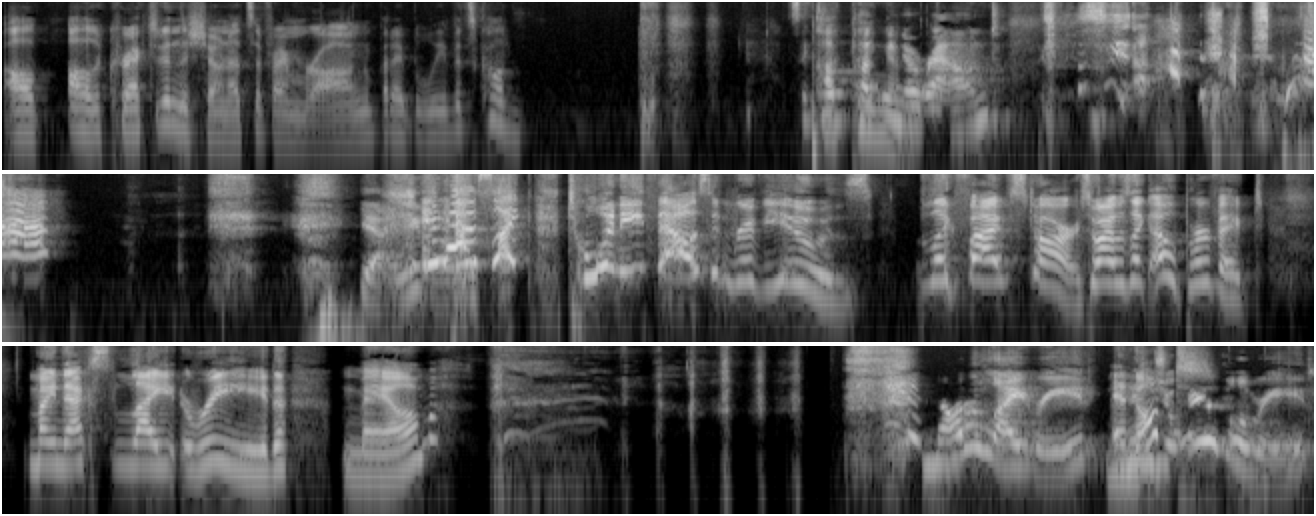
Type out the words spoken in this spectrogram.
i'll i'll correct it in the show notes if i'm wrong but i believe it's called is it called pucking around? Yeah it has like 20000 reviews like five stars. So i was like oh perfect my next light read, ma'am. Not a light read, an Not enjoyable read.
